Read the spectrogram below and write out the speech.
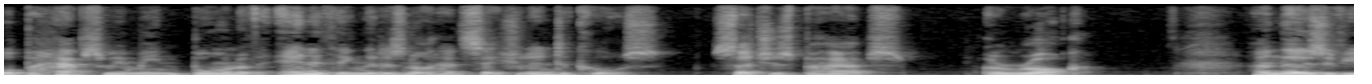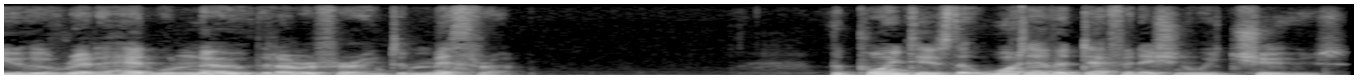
Or perhaps we mean born of anything that has not had sexual intercourse, such as perhaps a rock? And those of you who have read ahead will know that I'm referring to Mithra. The point is that whatever definition we choose,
